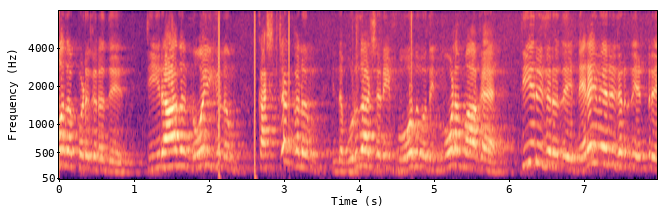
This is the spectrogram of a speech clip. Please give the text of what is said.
ஓதப்படுகிறது. தீராத நோய்களும் கஷ்டங்களும் இந்த முருகா ஷரீஃப் ஓதுவதன் மூலமாக தீருகிறது நிறைவேறுகிறது என்று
